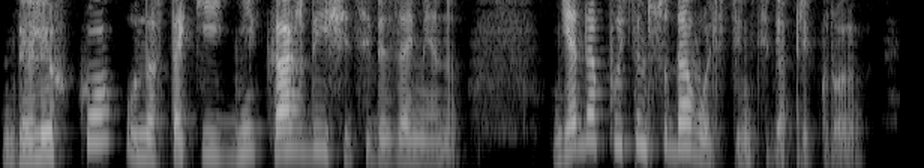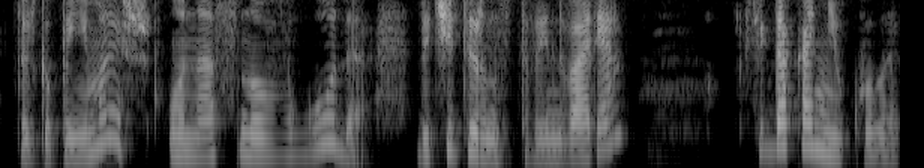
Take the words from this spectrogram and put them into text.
Да легко, у нас такие дни, каждый ищет себе замену. Я, допустим, с удовольствием тебя прикрою. Только, понимаешь, у нас с Нового года до 14 января всегда каникулы,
